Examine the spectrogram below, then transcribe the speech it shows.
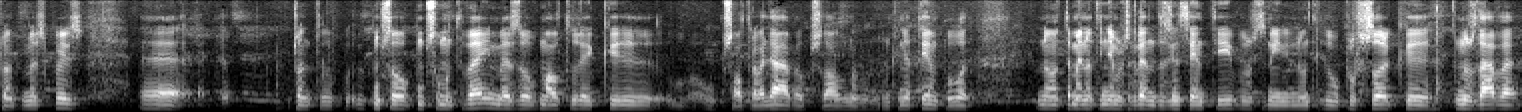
pronto, mas depois uh, pronto, começou, começou muito bem, mas houve uma altura que o pessoal trabalhava, o pessoal não, não tinha tempo, não, também não tínhamos grandes incentivos, nem não, o professor que, que nos dava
